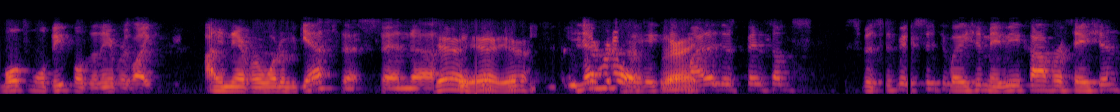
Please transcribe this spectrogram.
multiple people. The neighbor's like, I never would have guessed this, and uh, Yeah, yeah, yeah. you never know. It, it Right. might have just been some specific situation, maybe a conversation.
